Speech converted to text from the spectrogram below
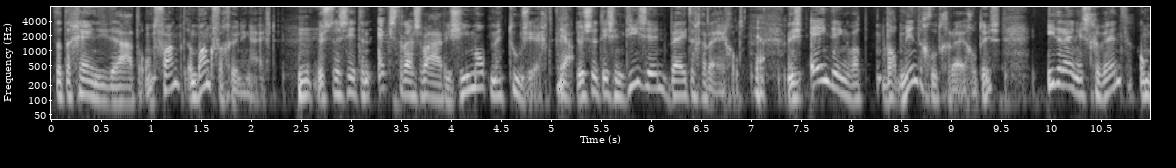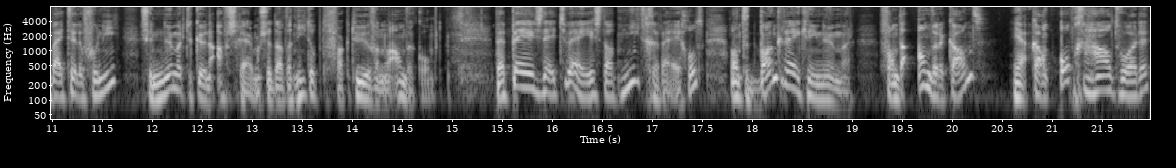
dat degene die de data ontvangt een bankvergunning heeft. Dus er zit een extra zwaar regime op met toezicht. Ja. Dus het is in die zin beter geregeld. Ja. Er is één ding wat, wat minder goed geregeld is. Iedereen is gewend om bij telefonie zijn nummer te kunnen afschermen, zodat het niet op de factuur van een ander komt. Bij PSD2 is dat niet geregeld, want het bankrekeningnummer van de andere kant Ja. kan opgehaald worden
